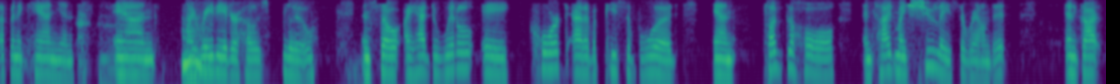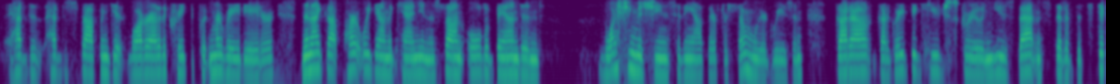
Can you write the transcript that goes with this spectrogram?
up in a canyon, and my Mm. radiator hose blew. And so I had to whittle a cork out of a piece of wood and plugged the hole and tied my shoelace around it and got had to had to stop and get water out of the creek to put in my radiator. Then I got partway down the canyon and saw an old abandoned washing machine sitting out there for some weird reason. Got out, got a great big huge screw and used that instead of the stick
